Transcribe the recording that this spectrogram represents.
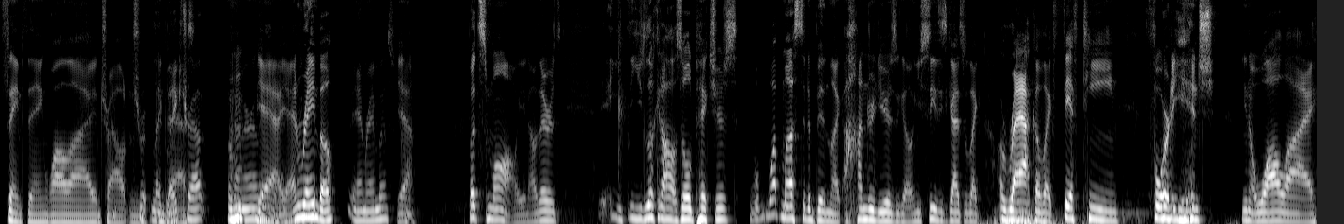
same thing: walleye and trout and, Tr- like and lake trout Mhm. primarily? Yeah, yeah, and rainbow. and rainbows. Yeah. But small, you know, there's you, you look at all those old pictures. What must it have been like a 100 years ago? You see these guys with like a rack of like 15, 40 inch, you know, walleye,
